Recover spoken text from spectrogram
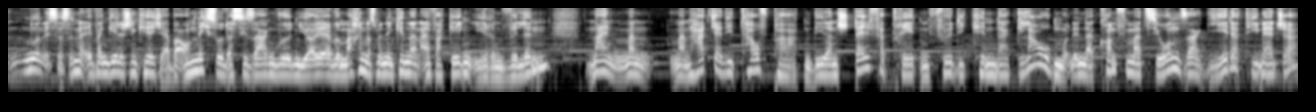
Nun ist das in der evangelischen Kirche aber auch nicht so, dass sie sagen würden, ja, ja, wir machen das mit den Kindern einfach gegen ihren Willen. Nein, man, man hat ja die Taufpaten, die dann stellvertretend für die Kinder glauben. Und in der Konfirmation sagt jeder Teenager,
